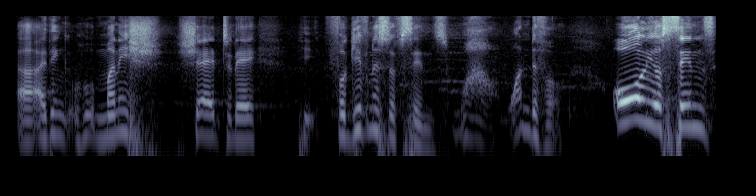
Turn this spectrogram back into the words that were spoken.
uh, I think Manish shared today, he, forgiveness of sins. Wow, wonderful. All your sins,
